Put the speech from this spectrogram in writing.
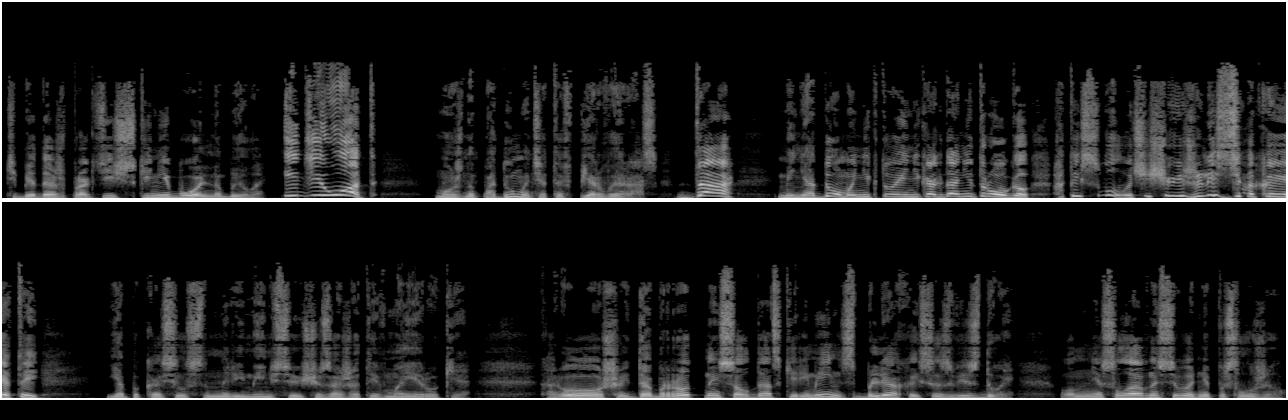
Тебе даже практически не больно было. Идиот!» Можно подумать, это в первый раз. «Да! Меня дома никто и никогда не трогал, а ты, сволочь, еще и железяка этой!» Я покосился на ремень, все еще зажатый в моей руке. Хороший, добротный солдатский ремень с бляхой со звездой. Он мне славно сегодня послужил.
